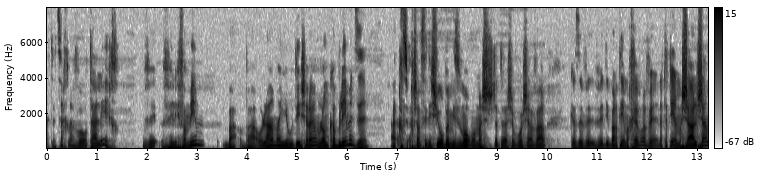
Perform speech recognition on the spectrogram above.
אתה צריך לעבור תהליך. ו- ולפעמים ב- בעולם היהודי של היום לא מקבלים את זה. עכשיו עשיתי שיעור במזמור ממש, אתה יודע, שבוע שעבר, כזה, ו- ודיברתי עם החבר'ה ונתתי למשל שם,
